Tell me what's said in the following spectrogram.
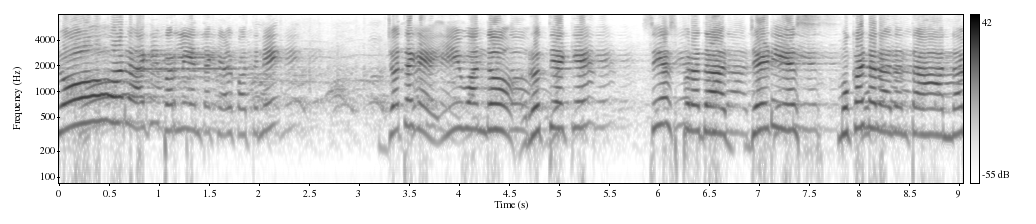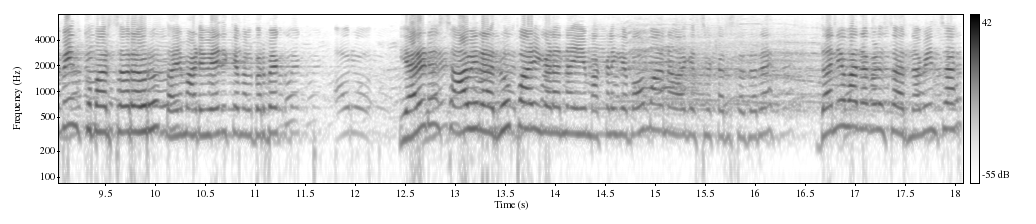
ಜೋರಾಗಿ ಬರಲಿ ಅಂತ ಕೇಳ್ಕೊತೀನಿ. ಜೊತೆಗೆ ಈ ಒಂದು ನೃತ್ಯಕ್ಕೆ ಸಿ ಎಸ್ ಪುರದ ಜೆ ಡಿ ಎಸ್ ಮುಖಂಡರಾದಂತಹ ನವೀನ್ ಕುಮಾರ್ ಸರ್ ಅವರು ದಯಮಾಡಿ ವೇದಿಕೆ ಮೇಲೆ ಬರಬೇಕು. ಎರಡು ಸಾವಿರ ರೂಪಾಯಿಗಳನ್ನ ಈ ಮಕ್ಕಳಿಗೆ ಬಹುಮಾನವಾಗಿ ಸ್ವೀಕರಿಸಿದ್ದಾರೆ. ಧನ್ಯವಾದಗಳು ಸರ್. ನವೀನ್ ಸರ್.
